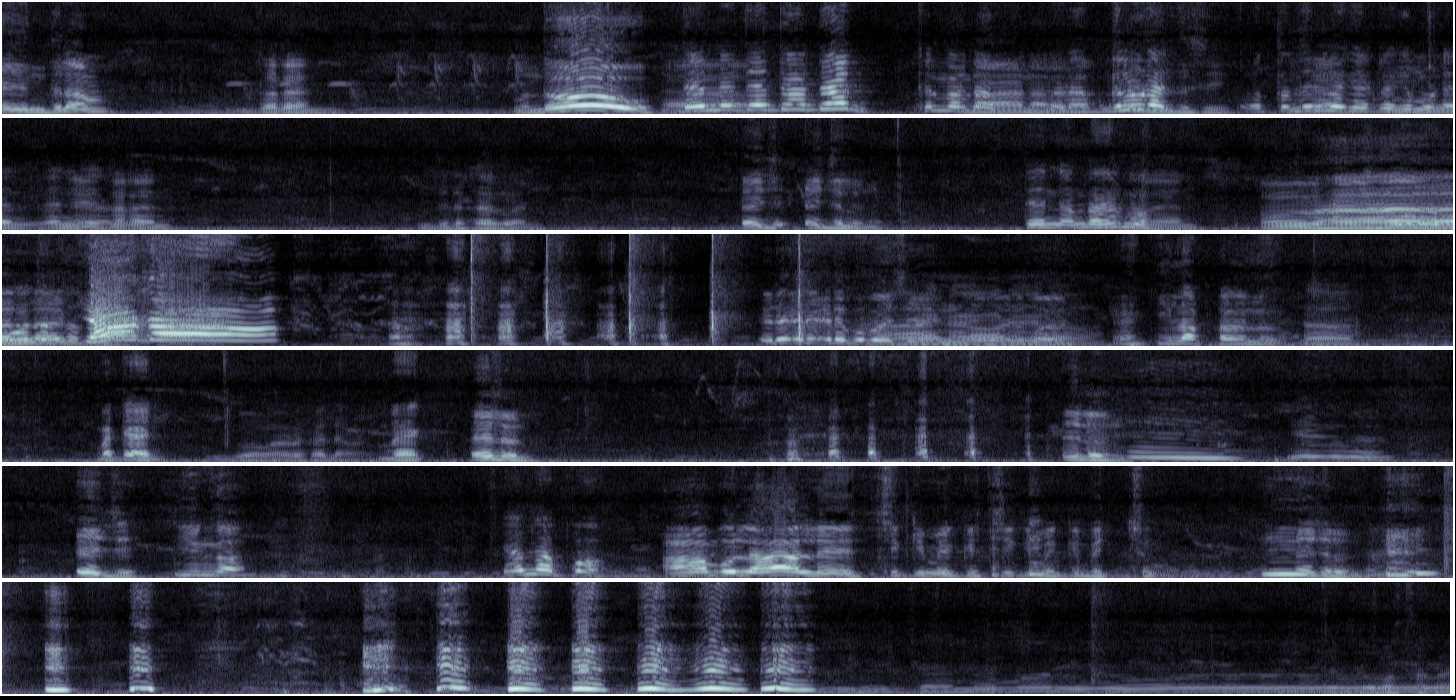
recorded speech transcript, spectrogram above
এই দিলাম। ধরেন। বন্ধু! দেন দেন দেন দেন দেন। খেল মারটা না, না, না, বেড়া এই গেল যে দিছি। অত দিন লাগে একটা গেম ওঠেন এই ধরেন। দিলে খেলবেন এই যে এই জলুন দেন আমরা খেলব। ধরেন। ভালো এটা এটা এটা কবে হয়েছে কি লাভটা হইল বাটেন ব্যাক এই লুন। এই লুন এই যে। ইঙ্গা। এনা প আবুলালে চিকি মিকি চিকি মিকি বিচ্ছু এই জলুন অবস্থাটা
